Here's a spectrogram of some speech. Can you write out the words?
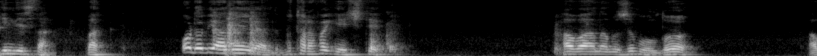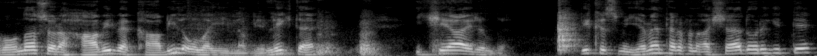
Hindistan. Bak. Orada bir adaya geldi. Bu tarafa geçti. Hava anamızı buldu. Ama ondan sonra Habil ve Kabil olayıyla birlikte ikiye ayrıldı. Bir kısmı Yemen tarafına aşağıya doğru gitti.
